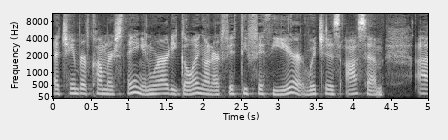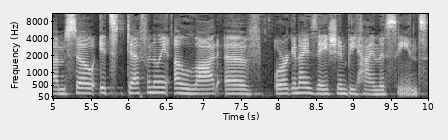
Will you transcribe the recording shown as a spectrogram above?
a Chamber of Commerce thing, and we're already going on our 55th year, which is awesome. Um, so it's definitely a lot of organization behind the scenes.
